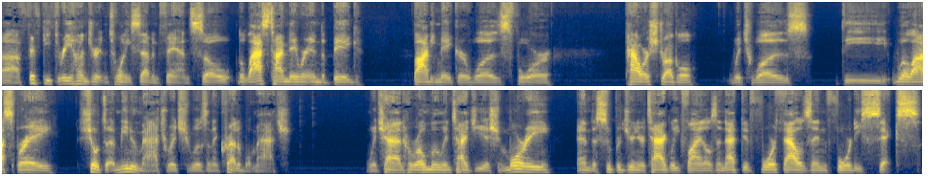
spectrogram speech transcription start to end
uh, 5,327 fans. So the last time they were in the big body maker was for Power Struggle, which was the Will Ospreay Shota Umino match, which was an incredible match, which had Hiromu and Taiji Ishimori and the Super Junior Tag League Finals, and that did 4,046.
